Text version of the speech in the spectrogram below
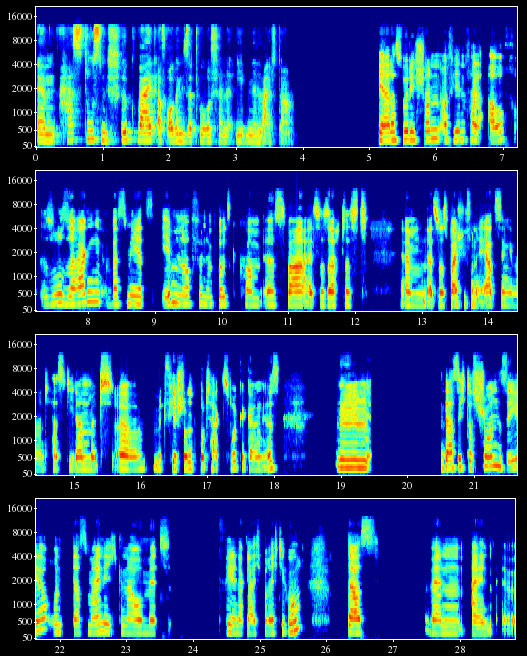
ähm, hast du es ein Stück weit auf organisatorischer Ebene leichter. Ja, das würde ich schon auf jeden Fall auch so sagen. Was mir jetzt eben noch für einen Impuls gekommen ist, war, als du sagtest, ähm, als du das Beispiel von der Ärztin genannt hast, die dann mit, äh, mit vier Stunden pro Tag zurückgegangen ist, mh, mm, dass ich das schon sehe und das meine ich genau mit fehlender Gleichberechtigung, dass wenn ein, äh,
